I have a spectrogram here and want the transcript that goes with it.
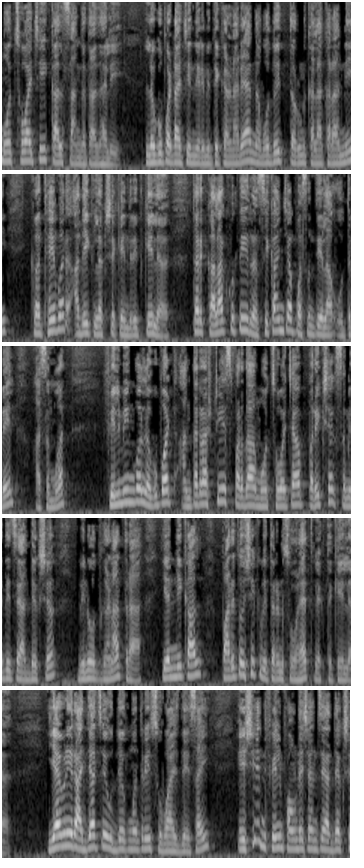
महोत्सवाची काल सांगता झाली. लघुपटाची निर्मिती करणाऱ्या नवोदित तरुण कलाकारांनी कथेवर अधिक लक्ष केंद्रित केलं तर कलाकृती रसिकांच्या पसंतीला उतरेल असं मत फिल्मिंगो लघुपट आंतरराष्ट्रीय स्पर्धा महोत्सवाच्या परीक्षक समितीचे अध्यक्ष विनोद गणात्रा यांनी काल पारितोषिक वितरण सोहळ्यात व्यक्त केलं. यावेळी राज्याचे उद्योगमंत्री सुभाष देसाई एशियन फिल्म फाउंडेशनचे अध्यक्ष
